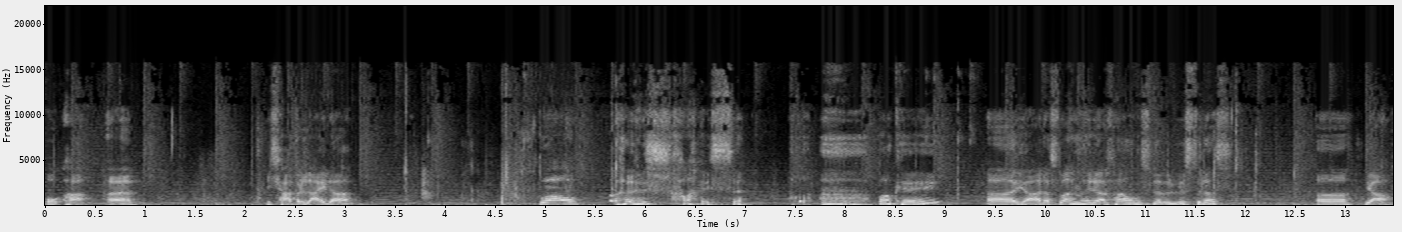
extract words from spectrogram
Oha, äh, ich habe leider... Wow, scheiße. Okay, äh, ja, das waren meine Erfahrungslevel, wisst ihr das? Äh, ja.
